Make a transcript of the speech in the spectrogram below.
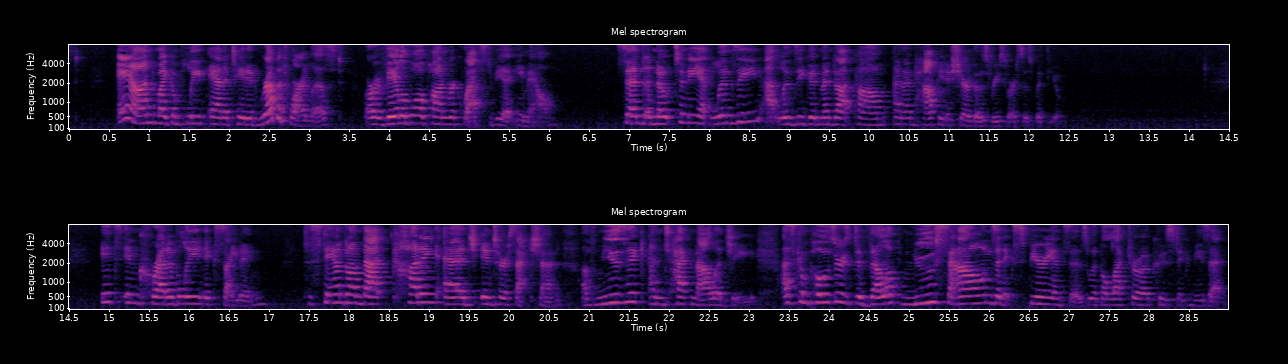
and my complete annotated repertoire list are available upon request via email. Send a note to me at lindsey at lindseygoodman.com and I'm happy to share those resources with you. It's incredibly exciting to stand on that cutting edge intersection of music and technology as composers develop new sounds and experiences with electroacoustic music.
